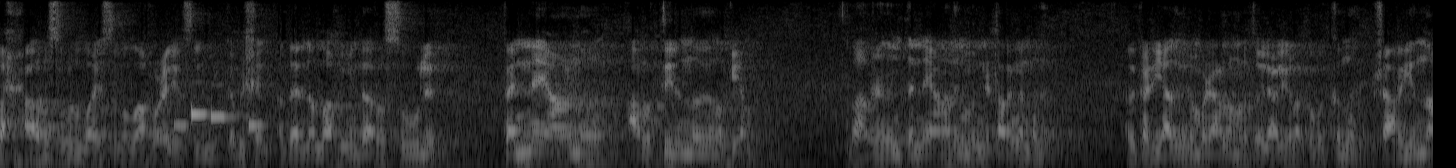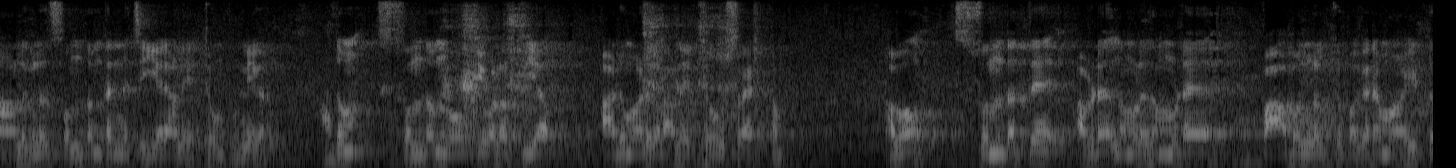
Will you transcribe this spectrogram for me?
ലഹ റസൂലുള്ളാഹി സാഹു അലൈഹി വസ്ലം മിക്ക വിഷയം അതായത് അള്ളാഹുവിന്റെ റസൂൽ തന്നെയാണ് അറുത്തിരുന്നത് എന്നൊക്കെയാണ്. അപ്പോൾ അവനവൻ തന്നെയാണ് അതിന് മുന്നിട്ടിറങ്ങേണ്ടത് അത് കഴിയാതെ വരുമ്പോഴാണ് നമ്മൾ തൊഴിലാളികളൊക്കെ വെക്കുന്നത് പക്ഷെ അറിയുന്ന ആളുകൾ സ്വന്തം തന്നെ ചെയ്യലാണ് ഏറ്റവും പുണ്യകരം. അതും സ്വന്തം നോക്കി വളർത്തിയ ആടുമാടുകളാണ് ഏറ്റവും ശ്രേഷ്ഠം. അപ്പോൾ സ്വന്തത്തെ അവിടെ നമ്മൾ നമ്മുടെ പാപങ്ങൾക്ക് പകരമായിട്ട്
